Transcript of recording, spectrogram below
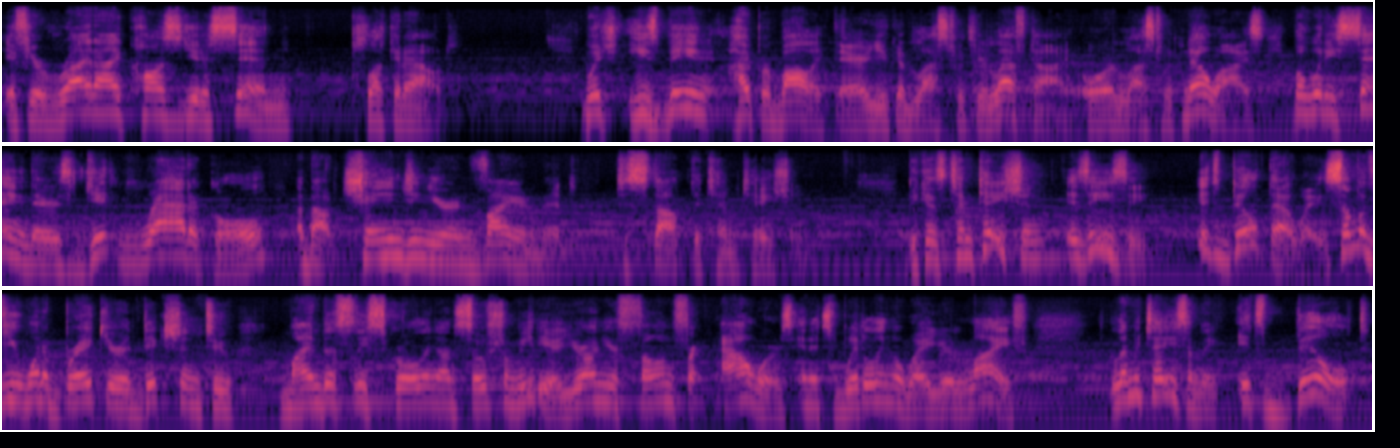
If your right eye causes you to sin, pluck it out which he's being hyperbolic there. You could lust with your left eye or lust with no eyes. But what he's saying there is get radical about changing your environment to stop the temptation. Because temptation is easy. It's built that way. Some of you want to break your addiction to mindlessly scrolling on social media. You're on your phone for hours and it's whittling away your life. Let me tell you something. It's built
